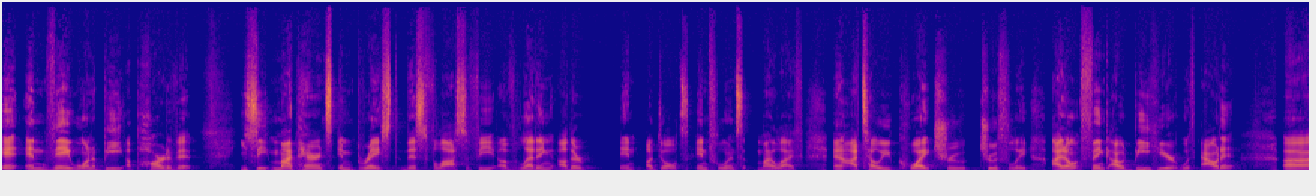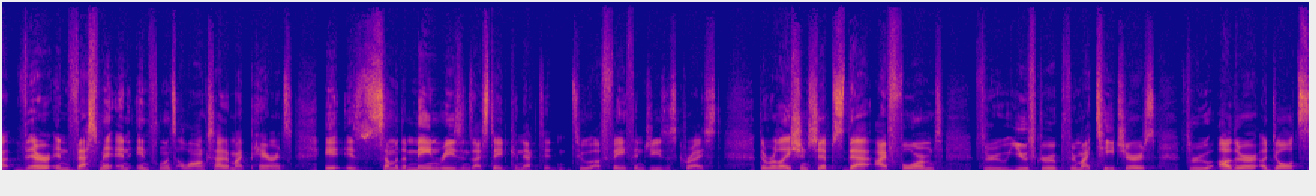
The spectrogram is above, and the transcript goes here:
and they want to be a part of it. You see, my parents embraced this philosophy of letting other in adults influence my life. And I tell you quite true, truthfully, I don't think I would be here without it. Uh, their investment and influence alongside of my parents is some of the main reasons I stayed connected to a faith in Jesus Christ. The relationships that I formed through youth group, through my teachers, through other adults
